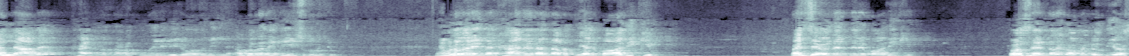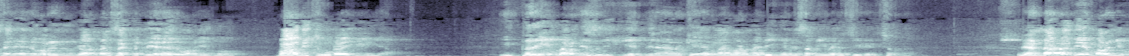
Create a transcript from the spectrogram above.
അല്ലാതെ ഖനനം നടത്തുന്നതിൽ വിരോധമില്ല. അപ്പൊ തന്നെ കേസ് തോറ്റു നമ്മൾ പറയുന്ന ഖനനം നടത്തിയാൽ ബാധിക്കും. മത്സ്യബന്ധനത്തിന് ബാധിക്കും. അപ്പോൾ സെൻട്രൽ ഗവൺമെന്റ് ഉദ്യോഗസ്ഥരെ തന്നെ പറയുന്നു ഗവൺമെന്റ് സെക്രട്ടറി അവർ പറയുന്നു ബാധിച്ചുകൂടായികയില്ല ഇത്രയും പറഞ്ഞ സ്ഥിതിക്ക് എന്തിനാണ് കേരള ഗവൺമെന്റ് ഇങ്ങനെ സമീപനം സ്വീകരിച്ചത്? രണ്ടാം അധികം പറഞ്ഞു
